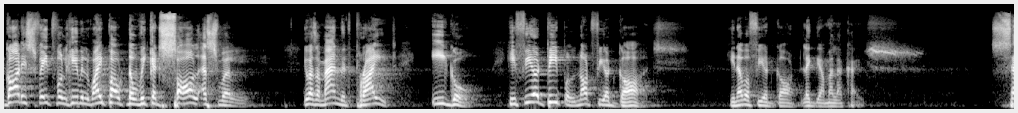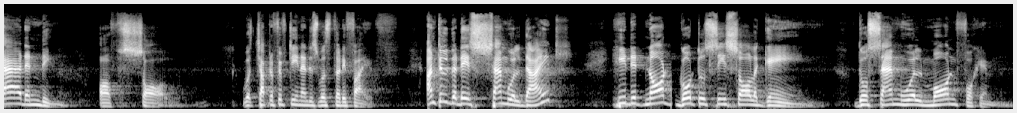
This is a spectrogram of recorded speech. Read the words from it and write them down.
God is faithful. He will wipe out the wicked Saul as well. He was a man with pride, ego. He feared people, not feared God. He never feared God like the Amalekites. Sad ending of Saul. Chapter 15 and this verse 35. Until the day Samuel died, he did not go to see Saul again though Samuel mourned for him.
